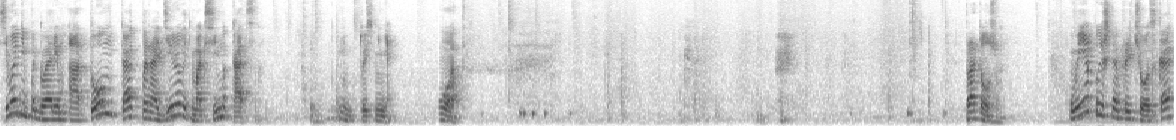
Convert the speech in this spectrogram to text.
Сегодня поговорим о том, как пародировать Максима Каца. Ну, то есть меня. Вот. Продолжим. У меня пышная прическа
